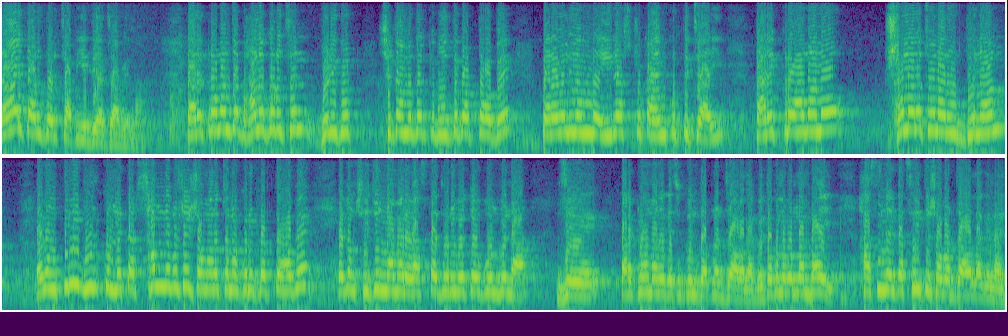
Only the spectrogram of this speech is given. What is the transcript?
দায় তার উপর চাপিয়ে দেওয়া যাবে না। তারেক রহমান যা ভালো করেছেন ভেরি গুড সেটা আমাদেরকে বলতে পারতে হবে। প্যারালালি আমরা এই রাষ্ট্র কায়েম করতে চাই। তারেক রহমানও সমালোচনার ঊর্ধ্বে নন এবং তিনি ভুল করলে তার সামনে বসে সমালোচনা করে করতে হবে এবং সেজন্য আমার রাস্তায় ধরবে, কেউ বলবে না যে তারেক রহমানের কাছে কিন্তু আপনার যাওয়া লাগবে। তখন বললাম, ভাই, হাসিনের কাছেই তো সবার যাওয়া লাগে নাই।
